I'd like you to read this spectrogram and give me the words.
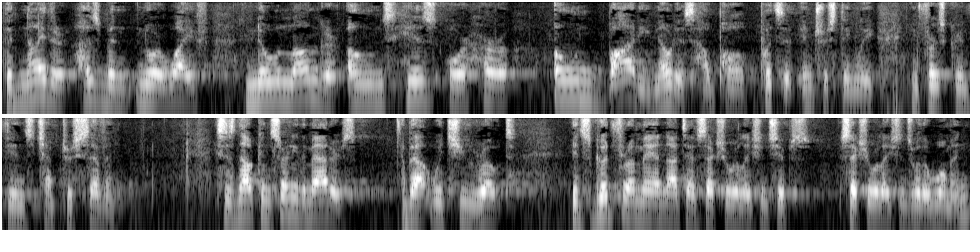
that neither husband nor wife no longer owns his or her own body. Notice how Paul puts it interestingly in 1 Corinthians chapter 7. He says, Now concerning the matters about which you wrote, it's good for a man not to have sexual relationships, sexual relations with a woman,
